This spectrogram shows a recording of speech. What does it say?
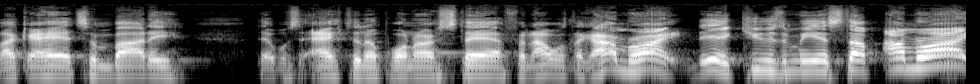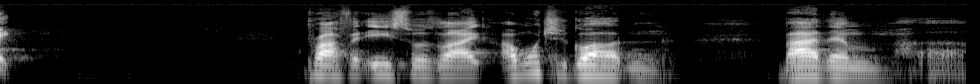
Like I had somebody that was acting up on our staff, and I was like, I'm right. They're accusing me of stuff. I'm right. Prophet East was like, I want you to go out and buy them, uh,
